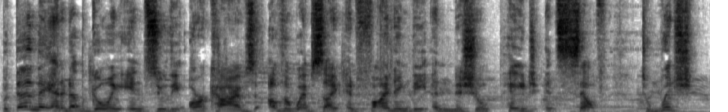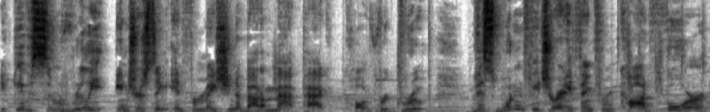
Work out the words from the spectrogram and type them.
but then they ended up going into the archives of the website and finding the initial page itself to which it gives some really interesting information about a map pack called Regroup. This wouldn't feature anything from COD 4,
